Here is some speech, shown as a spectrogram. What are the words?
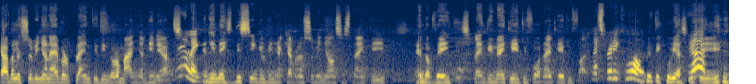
Cabernet Sauvignon ever planted in Romagna vineyards. Really? And he makes this single vineyard Cabernet Sauvignon since 90, end of the 80s, planted in 1984, 1985. That's pretty cool. Pretty cool, yes. Yeah. Pretty,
